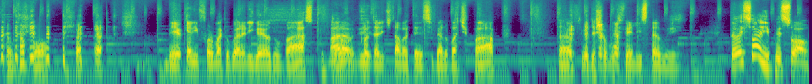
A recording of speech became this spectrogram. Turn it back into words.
Então tá bom. Bem, eu quero informar que o Guarani ganhou do Vasco. Então, Maravilha. enquanto a gente tava tendo esse belo bate-papo, tá, o que me deixou muito feliz também. Então é isso aí, pessoal.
